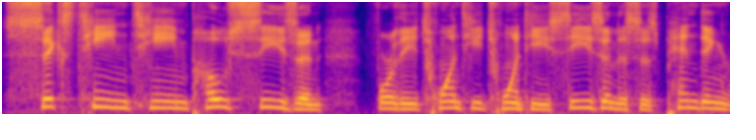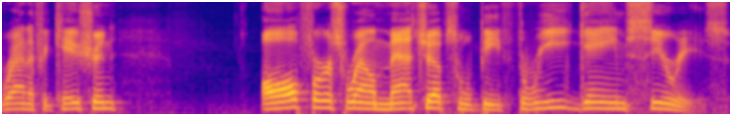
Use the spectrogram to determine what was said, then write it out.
16 team postseason for the 2020 season. This is pending ratification. All first round matchups will be three game series.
